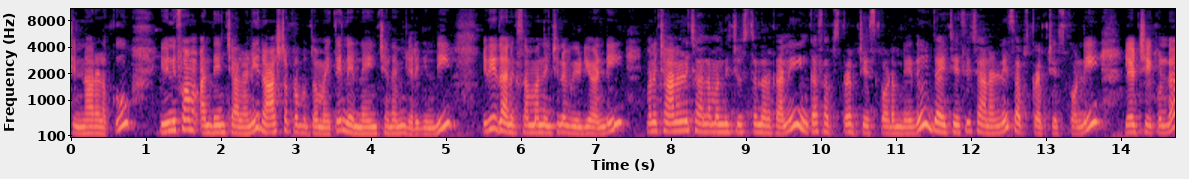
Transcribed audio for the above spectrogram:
చిన్నారులకు యూనిఫామ్ అందించాలని రాష్ట్ర ప్రభుత్వం అయితే నిర్ణయించడం జరిగింది. ఇది దానికి సంబంధించిన వీడియో అండి. మన ఛానల్ని చాలామంది చూస్తున్నారు కానీ ఇంకా సబ్స్క్రైబ్ చేసుకోవడం లేదు. దయచేసి ఛానల్ని సబ్స్క్రైబ్ చేసుకోండి. లేట్ చేయకుండా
